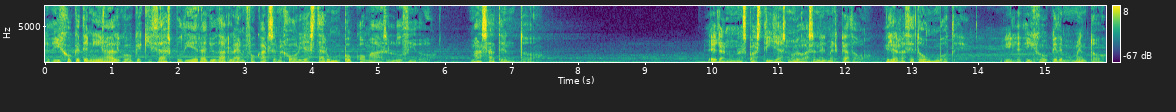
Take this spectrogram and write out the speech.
Le dijo que tenía algo que quizás pudiera ayudarla a enfocarse mejor y a estar un poco más lúcido, más atento eran unas pastillas nuevas en el mercado y le recetó un bote y le dijo que de momento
